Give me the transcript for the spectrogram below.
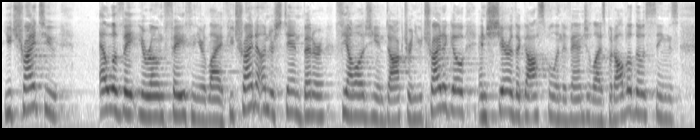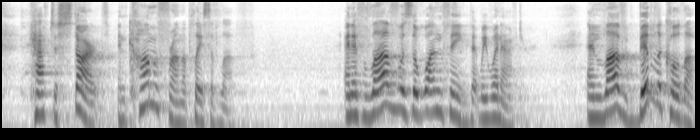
you try to elevate your own faith in your life. You try to understand better theology and doctrine. You try to go and share the gospel and evangelize, but all of those things have to start and come from a place of love. And if love was the one thing that we went after, and love, biblical love,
